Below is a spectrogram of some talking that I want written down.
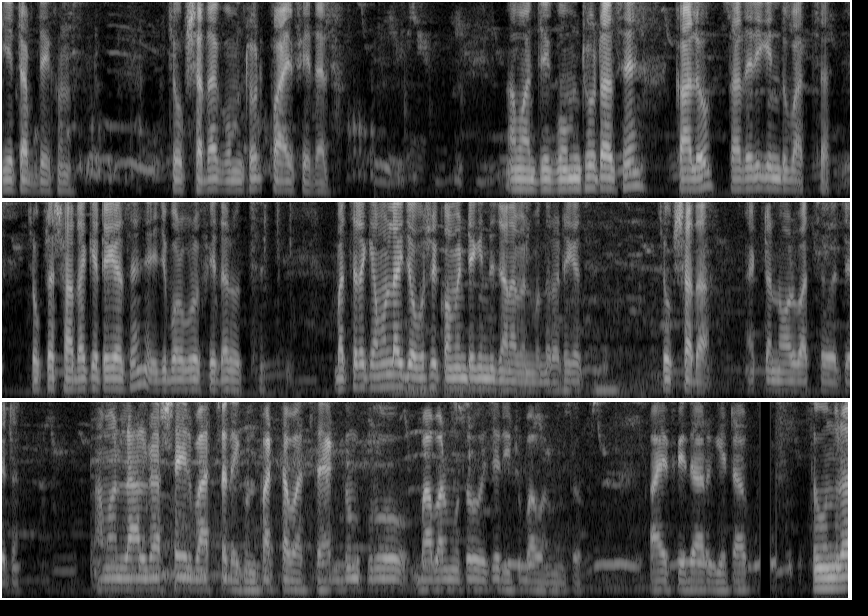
গেট আপ দেখুন। চোখ সাদা, গোমঠোট, পায়ে ফেদার। আমার যে গোমঠোট আছে কালো তাদেরই কিন্তু বাচ্চা। চোখটা সাদা কেটে গেছে এই যে বড় বড় ফেদার হচ্ছে। বাচ্চাটা কেমন লাগছে অবশ্যই কমেন্টে কিন্তু জানাবেন বন্ধুরা ঠিক আছে? চোখ সাদা একটা নর বাচ্চা হয়েছে এটা। আমার লাল রাজশাহীর বাচ্চা দেখুন পাট্টা বাচ্চা একদম পুরো বাবার মতো হয়েছে রিটু বাবার মতো। পায়ে ফেদার গেট আপ তো বন্ধুরা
